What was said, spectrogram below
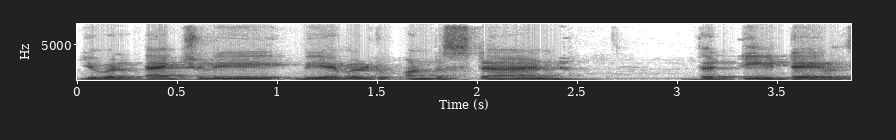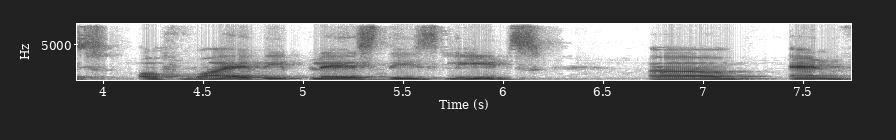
you will actually be able to understand the details of why we place these leads uh, and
